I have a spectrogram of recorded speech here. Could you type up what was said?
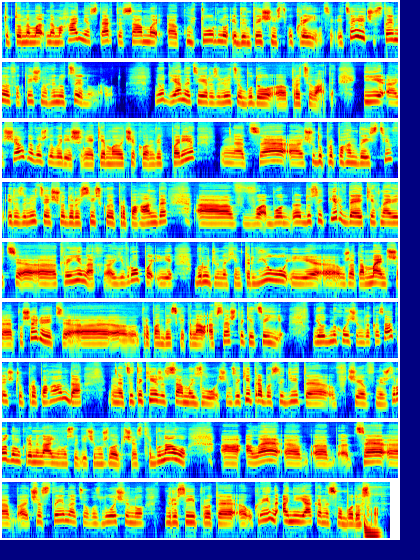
Тобто нама- намагання стерти саме культурну ідентичність українців, і це є частиною фактично геноциду народу. Ну, от я на цій резолюції буду е, працювати. І е, ще одне важливе рішення, яке ми очікуємо від ПАРІ, це е, щодо пропагандистів і резолюція щодо російської пропаганди. Бо до сих пір в деяких навіть країнах Європи і беруть у них інтерв'ю, і вже там менше поширюють пропагандистський канал, а все ж таки це є. І от ми хочемо доказати, що пропаганда це такий же самий злочин, за який треба сидіти в чи в міжнародному кримінальному суді, чи можливо під час трибуналу. Але е, е, це е, частина цього злочину Росії проти України, а ніяка не свобода слова.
